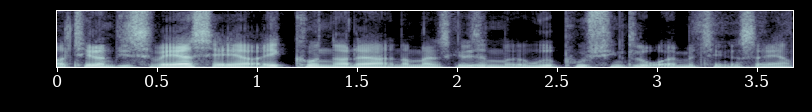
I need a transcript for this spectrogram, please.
at tale om de svære sager, og ikke kun når, der, når man skal ligesom ud og pusse sin glorie med ting og sager.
